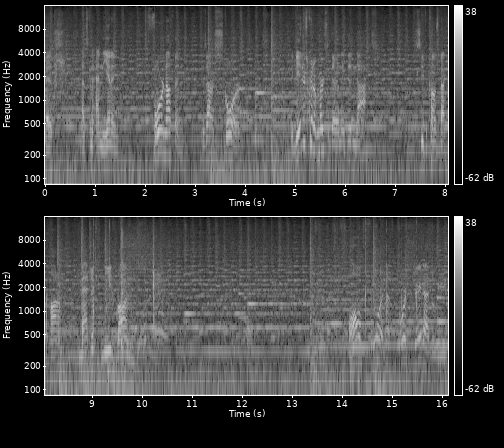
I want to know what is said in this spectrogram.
Pitch. That's gonna end the inning. Four nothing is our score. The Gators could have mercy there and they did not. See if it comes back to haunt them. Magic need runs. Ball four. That's four straight, I believe.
